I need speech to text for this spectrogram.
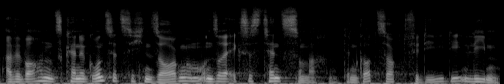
Aber wir brauchen uns keine grundsätzlichen Sorgen um unsere Existenz zu machen, denn Gott sorgt für die, die ihn lieben.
